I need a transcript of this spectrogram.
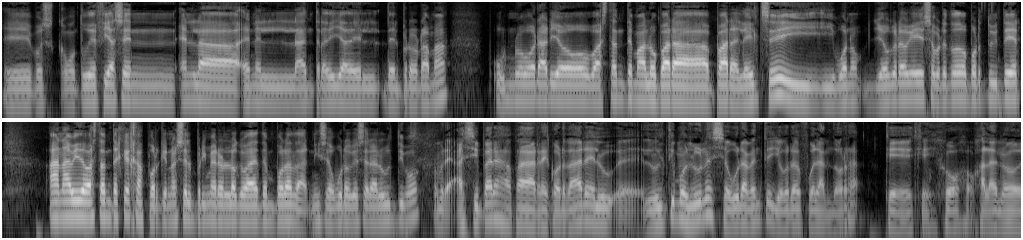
Eh, pues como tú decías en, en, la, en la entradilla del, del programa, un nuevo horario bastante malo para, para el Elche y, bueno, yo creo que sobre todo por Twitter han habido bastantes quejas porque no es el primero en lo que va de temporada, ni seguro que será el último. Hombre, así para, para recordar, el, último lunes seguramente yo creo que fue el Andorra, que, ojalá no,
